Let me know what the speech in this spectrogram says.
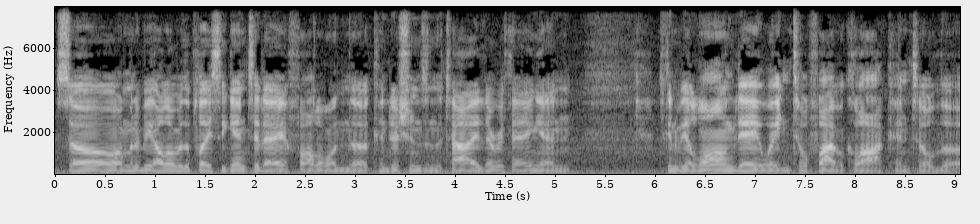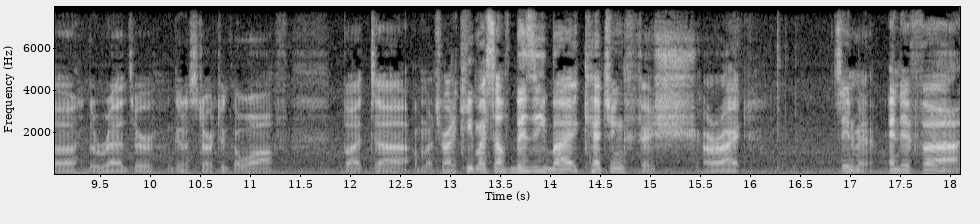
So I'm gonna be all over the place again today following the conditions and the tide and everything and it's gonna be a long day waiting until five o'clock until the uh, the reds are gonna start to go off. But uh, I'm gonna try to keep myself busy by catching fish all right see you in a minute. And if uh,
